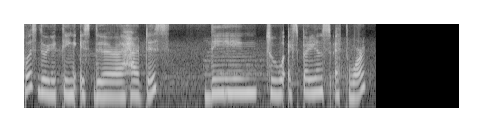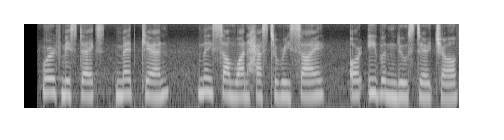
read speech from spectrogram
What do you think is the hardest thing to experience at work? Work mistakes made can make someone has to resign or even lose their job.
